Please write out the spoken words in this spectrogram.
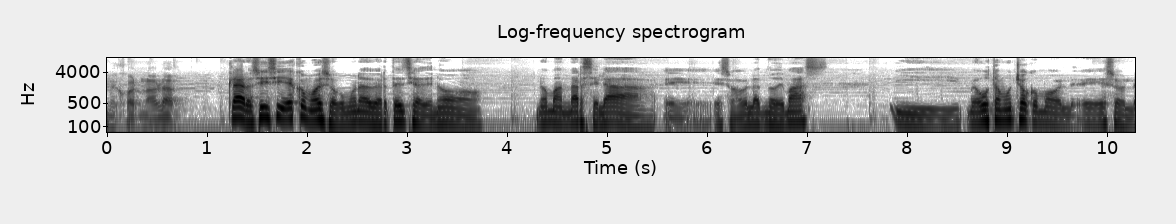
mejor no hablar. Claro, sí, sí, es como eso, como una advertencia de no, no mandársela, eh, eso, hablando de más. Y me gusta mucho como el- eh, eso, el,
